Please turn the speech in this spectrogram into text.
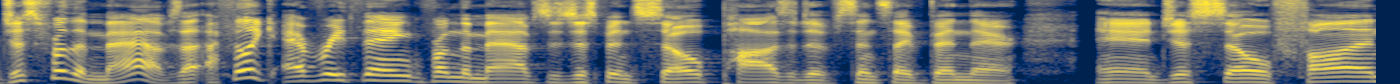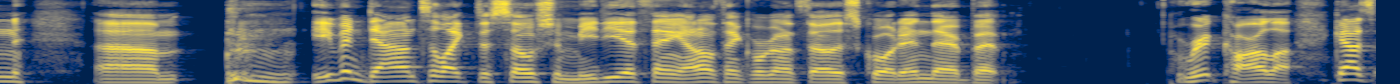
just for the Mavs. I, I feel like everything from the Mavs has just been so positive since they've been there, and just so fun. Um, even down to like the social media thing. I don't think we're going to throw this quote in there, but Rick Carlisle, guys,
